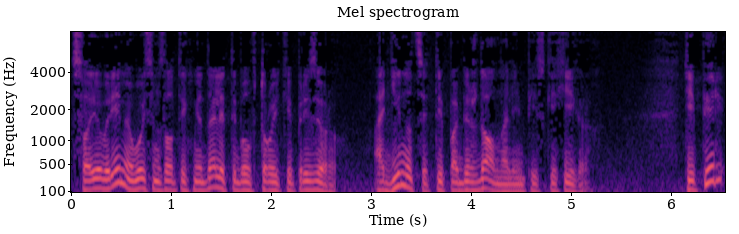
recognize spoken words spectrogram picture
В свое время 8 золотых медалей ты был в тройке призеров. 11 ты побеждал на Олимпийских играх. Теперь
